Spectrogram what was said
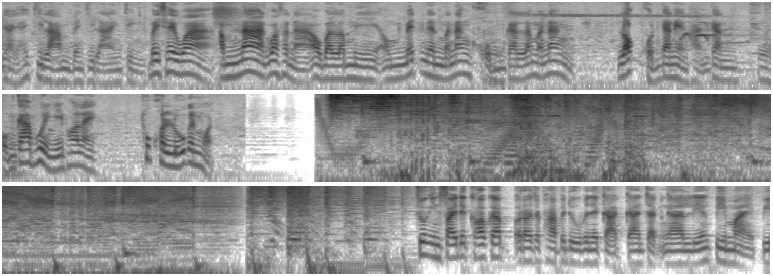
อยากให้กีฬามันเป็นกีฬาจริงๆ ไม่ใช่ว่าอำนาจวาสนาเอาบารมี เอาเม็ดเงินมานั่งข่มกันแล้วมานั่งล็อกผลการแข่งขันกัน ผมกล้าพูดอย่างนี้เพราะอะไร ทุกคนรู้กันหมด ช่วง Inside the Cop ครับ เราจะพาไปดูบรรยากาศการจัดงานเลี้ยงปีใหม่ปี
